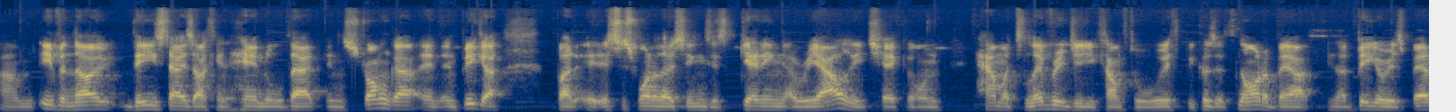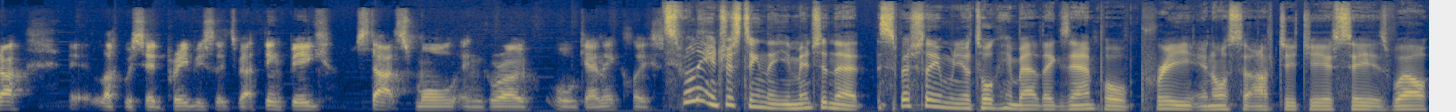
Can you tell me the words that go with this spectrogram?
um, even though these days I can handle that in stronger and, and bigger, but it's just one of those things is getting a reality check on how much leverage are you comfortable with? Because it's not about you know bigger is better. Like we said previously it's about think big start small and grow organically. It's really interesting that you mentioned that especially when you're talking about the example pre and also after gfc as well.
